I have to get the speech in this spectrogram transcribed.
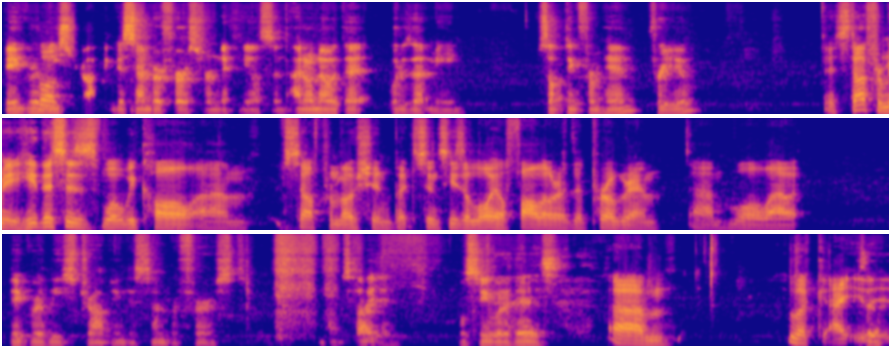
Big release well, dropping December first from Nick Nielsen. I don't know what that. What does that mean? Something from him for you? It's not for me. He. This is what we call um, self promotion. But since he's a loyal follower of the program, um, we'll allow it. Big release dropping December first. I'm excited. We'll see what it is. Um, look, I, the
